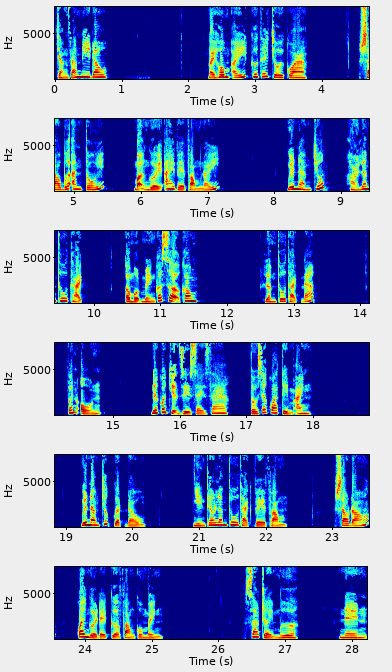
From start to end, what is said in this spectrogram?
chẳng dám đi đâu. Ngày hôm ấy cứ thế trôi qua sau bữa ăn tối, mọi người ai về phòng nấy? Nguyễn nam trúc hỏi lâm thu thạch, ở một mình có sợ không? Lâm thu thạch đáp, vẫn ổn. Nếu có chuyện gì xảy ra, tôi sẽ qua tìm anh. Nguyễn nam trúc gật đầu, nhìn theo lâm thu thạch về phòng. Sau đó, quay người đẩy cửa phòng của mình. Do trời mưa, nên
